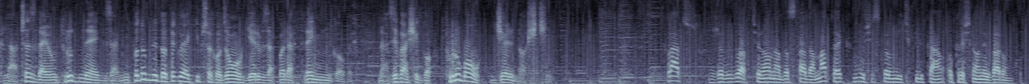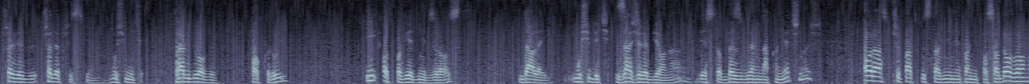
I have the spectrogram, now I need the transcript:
klacze zdają trudny egzamin, podobny do tego, jaki przechodzą ogiery w zakładach treningowych. Nazywa się go próbą dzielności. Klacz, żeby była wcielona do stada matek, musi spełnić kilka określonych warunków. Przede, wszystkim musi mieć prawidłowy pokrój i odpowiedni wzrost. Dalej, musi być zaźrebiona, jest to bezwzględna konieczność. Oraz w przypadku stadniny koni posadowo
